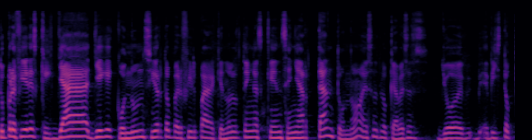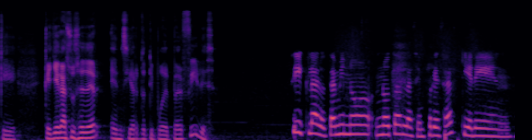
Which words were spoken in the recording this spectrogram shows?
tú prefieres que ya llegue con un cierto perfil para que no lo tengas que enseñar tanto, ¿no? Eso es lo que a veces yo he, visto que, que llega a suceder en cierto tipo de perfiles. Sí, claro, también no, no todas las empresas quieren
